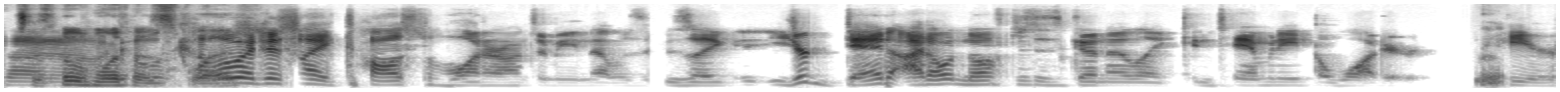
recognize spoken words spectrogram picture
No, Just no, no, Kal- a Kahlua just like tossed water onto me, and that was it. It was like, "You're dead." I don't know if this is gonna like contaminate the water here.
